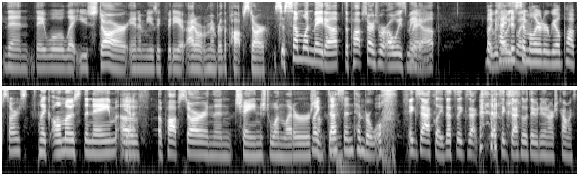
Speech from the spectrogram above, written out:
then they will let you star in a music video. I don't remember the pop star. So someone made up. The pop stars were always made Right. up. But kind of like- similar to real pop stars, Like almost the name Yeah. of a pop star and then changed one letter or something like something. Dustin Timberwolf. Exactly. That's exact. That's exactly what they would do in Archie Comics.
